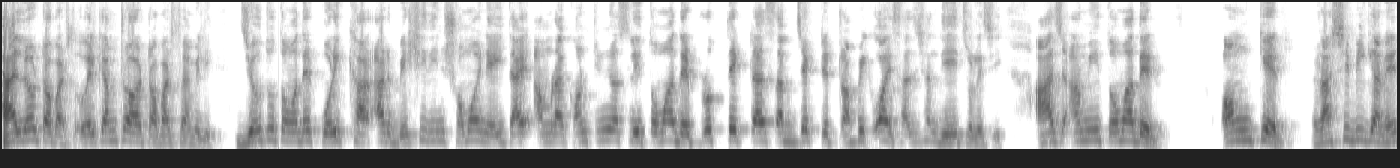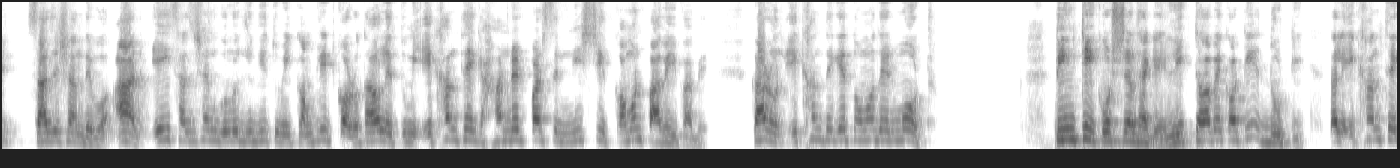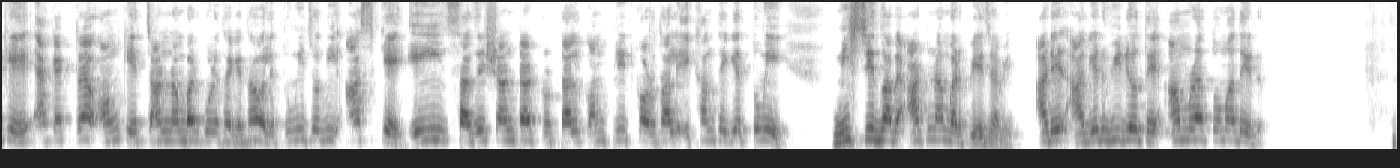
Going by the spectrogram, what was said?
Hello toppers welcome to our toppers family যেহেতু তোমাদের পরীক্ষার আর বেশি দিন সময় নেই, তাই আমরা কন্টিনিউয়াসলি তোমাদের প্রত্যেকটা সাবজেক্টের টপিক ওয়াইজ সাজেশন দিয়েই চলেছি। আজ আমি তোমাদের অঙ্কের রাশি বিজ্ঞানের সাজেশন দেব। আর এই সাজেশনগুলো যদি তুমি কমপ্লিট করো, তাহলে তুমি এখান থেকে হান্ড্রেড পার্সেন্ট নিশ্চিত কমন পাবেই পাবে। কারণ এখান থেকে তোমাদের মোট তিনটি কোশ্চেন থাকে, লিখতে হবে কটি? দুটি। তাহলে এখান থেকে এক একটা অঙ্কে চার নাম্বার করে থাকে। তাহলে তুমি যদি আজকে এই সাজেশনটা টোটাল কমপ্লিট করো, তাহলে এখান থেকে তুমি নিশ্চিতভাবে আট নাম্বার পেয়ে যাবে। আর এর আগের ভিডিওতে আমরা তোমাদের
